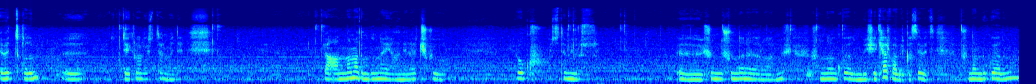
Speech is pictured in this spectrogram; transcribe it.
Evet tıkladım. Ee, tekrar göstermedi. Ya anlamadım bu ne ya neler çıkıyor. Yok istemiyoruz. Ee, şimdi şunda neler varmış. Şundan koyalım bir şeker fabrikası evet. Şundan bir koyalım.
